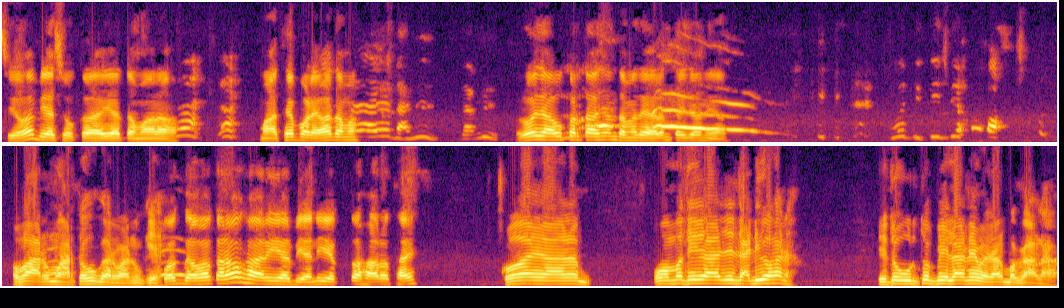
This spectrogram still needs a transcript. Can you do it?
જેવા બે છોકરા યાર તમારા માથે પડે હા તમે. રોજ આવું કરતા હશે ને તમે તો હેરાન થઈ જાવ ને યાર. હવે હારું માર તો શું કરવાનું કે? કોઈક દવા કરાવો ખારી યાર બેની એક તો સારો થાય. કોઈ યાર ઓમાંથી આજે ગાડીઓ છે ને. એ તો ઉડતો પેલા ને વધારે બગાડા.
